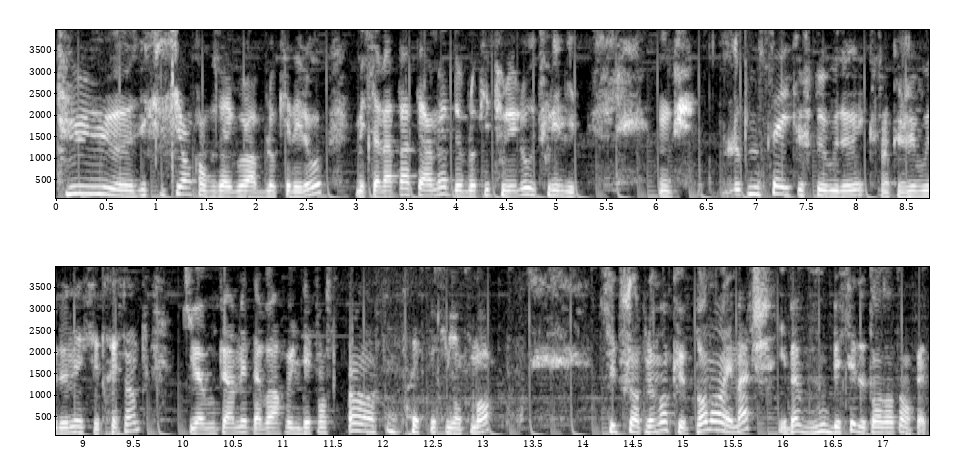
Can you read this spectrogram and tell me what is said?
plus euh, efficient quand vous allez vouloir bloquer des lots, mais ça va pas permettre de bloquer tous les lots ou tous les nids. Donc le conseil que je peux vous donner, enfin que je vais vous donner, c'est très simple, qui va vous permettre d'avoir une défense presque aussi bien que moi. C'est tout simplement que pendant les matchs, et eh ben vous vous baissez de temps en temps en fait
